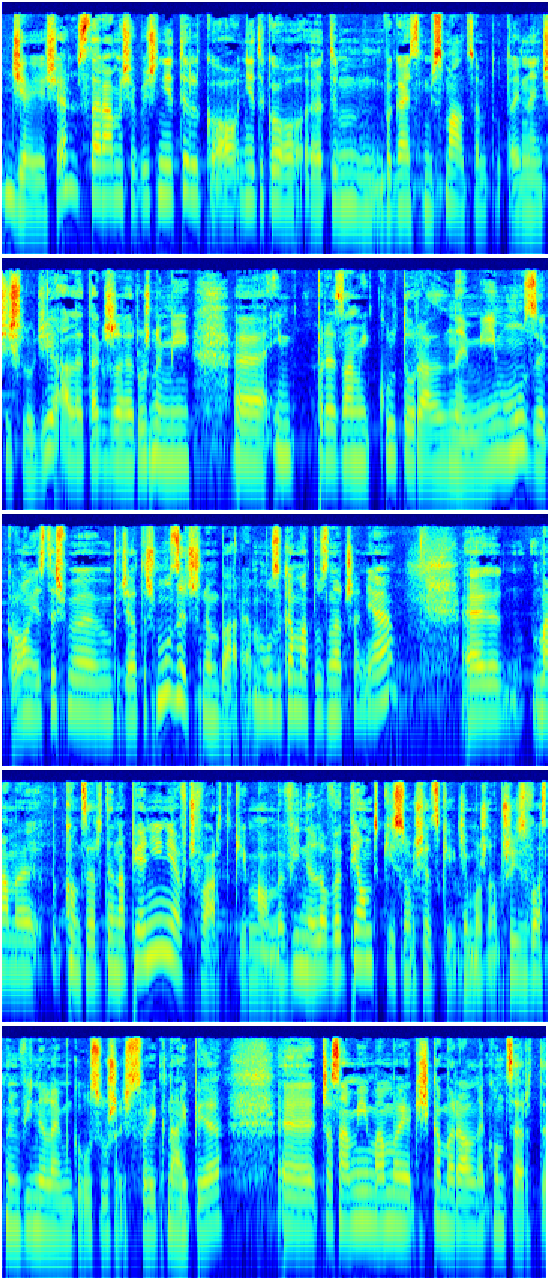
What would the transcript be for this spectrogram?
dzieje się. Staramy się być nie tylko, nie tylko e, tym wegańskim smalcem tutaj nęcić ludzi, ale także różnymi e, imprezami kulturalnymi, muzyką. Jesteśmy, bym powiedziała, też muzycznym barem. Muzyka ma tu znaczenie. E, mamy koncerty na pianinie w czwartki, mamy winylowe piątki sąsiedzkie, gdzie można przyjść z własnym winylem i go usłyszeć w swojej knajpie. E, czasami mamy jakieś kameralne koncerty,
